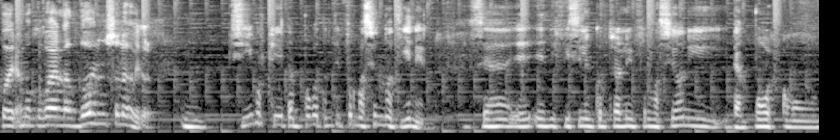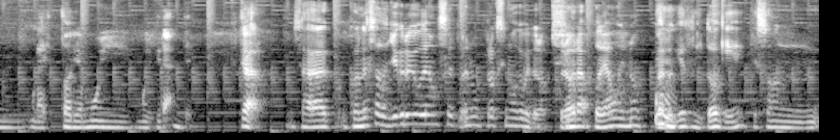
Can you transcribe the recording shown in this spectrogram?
podríamos ocupar las dos en un solo capítulo. Mm, Sí, porque tampoco tanta información no tienen. O sea, es, es difícil encontrar la información y tampoco es como un- una historia muy, muy grande. Claro. O sea, con eso yo creo que podemos hacer en un próximo capítulo. Sí. Pero ahora podríamos irnos para lo que es Ritoque, que son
